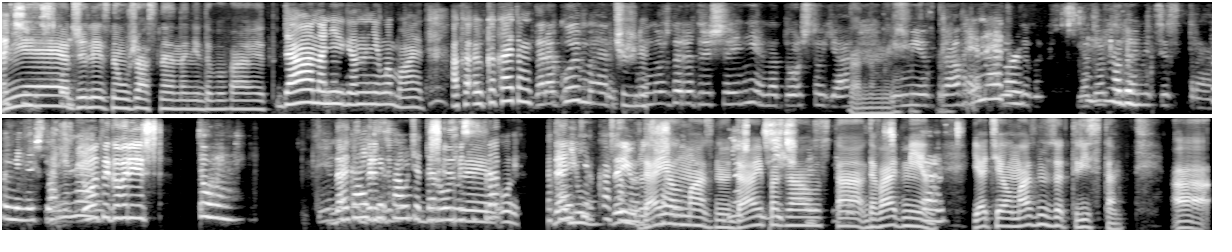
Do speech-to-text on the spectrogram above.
Нет, железная ужасная, она не добывает. Да, она не, она не ломает. А ка- какая там... Дорогой мэр, Чё же мне нужно разрешение на то, что я Ладно, мы имею право Маринет. на то, что я медсестра. Что? Маринет. Что ты говоришь? Что? Нужно Какая кирка у тебя дороже? Ой, Даю, даю Дай алмазную, Я дай, пожалуйста. спасибо. Давай обмен. Я тебе алмазную за 300, а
